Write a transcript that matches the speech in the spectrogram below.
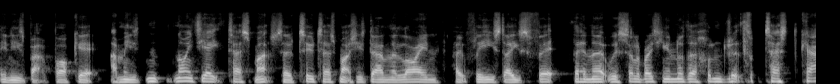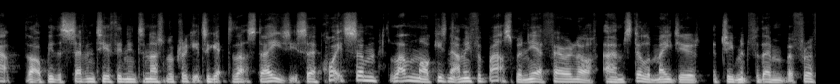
in his back pocket. I mean, 98th test match, so two test matches down the line. Hopefully he stays fit. Then uh, we're celebrating another 100th test cap. That'll be the 70th in international cricket to get to that stage. It's uh, quite some landmark, isn't it? I mean, for batsmen, yeah, fair enough. Um, still a major achievement for them, but for a,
